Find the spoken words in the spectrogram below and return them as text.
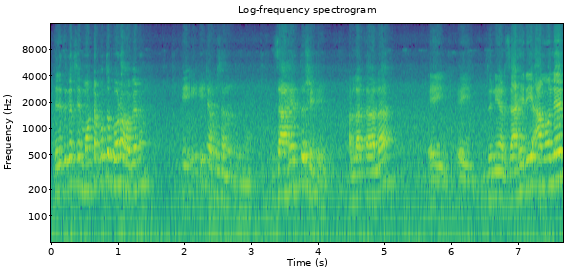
তাহলে তোর কাছে মনটা কত বড় হবে না? এটা বোঝানোর জন্য। জাহের তো সেটাই। আল্লাহ তালা এই এই দুনিয়ার জাহেরি আমলের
